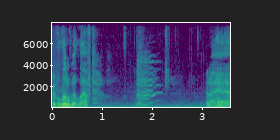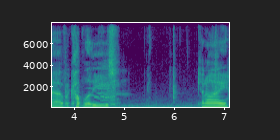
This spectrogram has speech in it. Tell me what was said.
We have a little bit left. And I have a couple of these. Can I...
